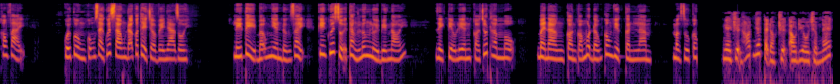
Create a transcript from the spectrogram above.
Không phải. Cuối cùng cũng giải quyết xong đã có thể trở về nhà rồi. Lý tỷ bỗng nhiên đứng dậy, kiên quyết duỗi thẳng lưng lười biếng nói. Dịch tiểu liên có chút hâm mộ. Bởi nàng còn có một đống công việc cần làm. Mặc dù công Nghe chuyện hot nhất tại đọc truyện audio.net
